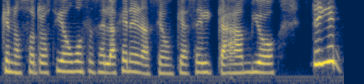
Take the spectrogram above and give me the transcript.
que nosotros íbamos a ser la generación que hace el cambio. Siguen,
